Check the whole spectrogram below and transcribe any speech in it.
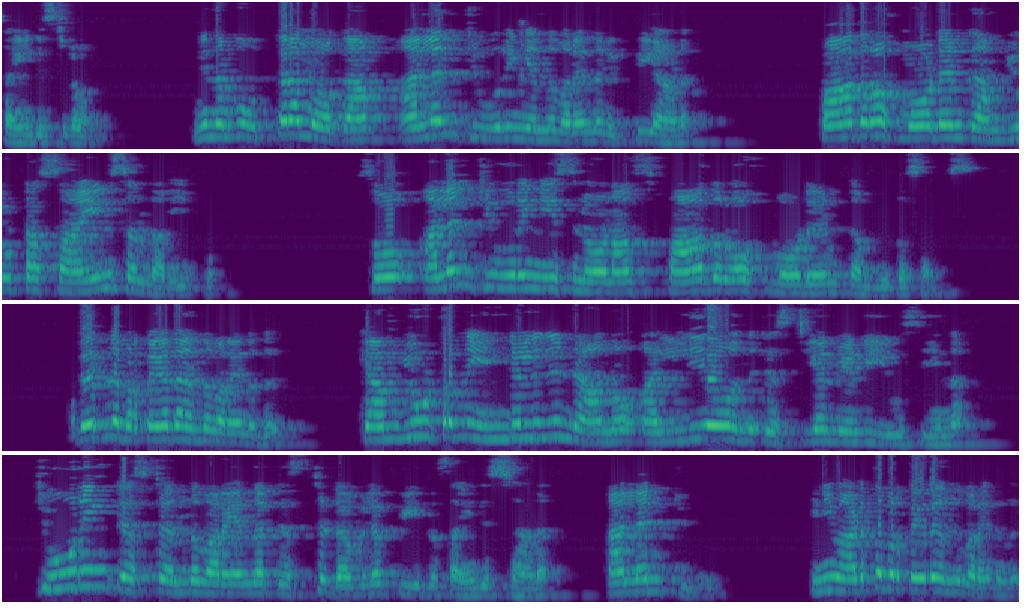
സയന്റിസ്റ്റുകളാണ് ഇനി നമുക്ക് ഉത്തരം നോക്കാം. അലൻ ട്യൂറിംഗ് എന്ന് പറയുന്ന വ്യക്തിയാണ് father of modern computer science എന്നറിയപ്പെടും so Alan Turing is known as father of modern computer science അദ്ദേഹത്തിന്റെ പ്രത്യേകത എന്ന് പറയുന്നത് കമ്പ്യൂട്ടറിന് ഇന്റലിജന്റ് ആണോ അല്ലയോ എന്ന് ടെസ്റ്റ് ചെയ്യാൻ വേണ്ടി യൂസ് ചെയ്യുന്ന ട്യൂറിംഗ് ടെസ്റ്റ് എന്ന് പറയുന്ന ടെസ്റ്റ് ഡെവലപ്പ് ചെയ്ത സയന്റിസ്റ്റ് ആണ് അലൻ ട്യൂറിംഗ് ഇനി അടുത്ത പ്രത്യേകത എന്ന് പറയുന്നത്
